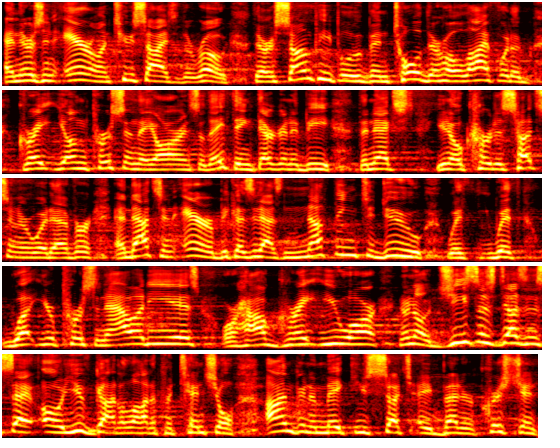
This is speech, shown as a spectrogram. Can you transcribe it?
And there's an error on two sides of the road. There are some people who've been told their whole life what a great young person they are, and so they think they're going to be the next, you know, Curtis Hutson or whatever. And that's an error because it has nothing to do with, with what your personality is or how great you are. No, no, Jesus doesn't say, oh, you've got a lot of potential. I'm going to make you such a better Christian.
